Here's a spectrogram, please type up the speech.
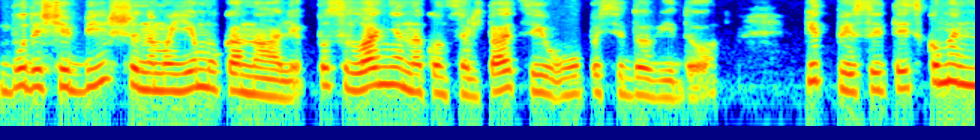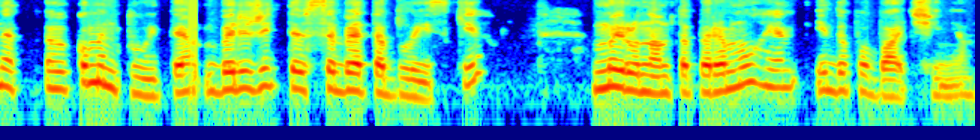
буде ще більше на моєму каналі. Посилання на консультації у описі до відео. Підписуйтесь, е, коментуйте, бережіть себе та близьких. Миру нам та перемоги і до побачення.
